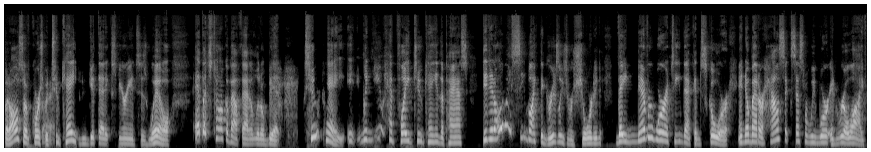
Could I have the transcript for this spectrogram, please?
But also, of course, right. with 2K, you get that experience as well. And let's talk about that a little bit. 2K, it, when you have played 2K in the past, did it always seem like the Grizzlies were shorted? They never were a team that could score. And no matter how successful we were in real life,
